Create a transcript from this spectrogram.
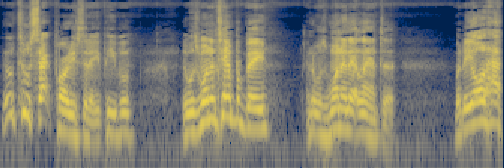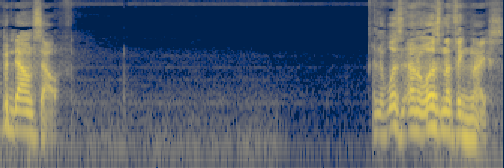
There were two sack parties today, people. There was one in Tampa Bay, and there was one in Atlanta. But they all happened down south. And it wasn't and it was nothing nice.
